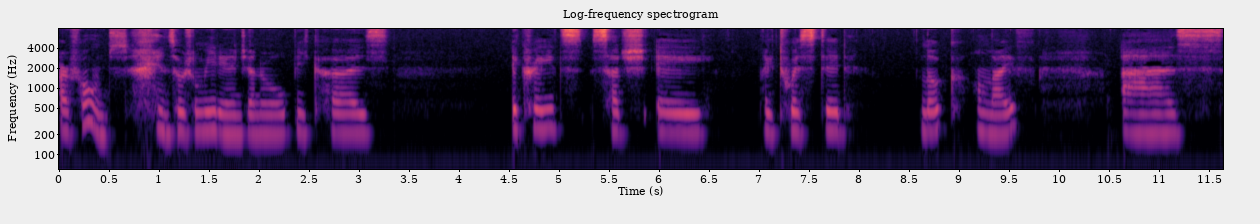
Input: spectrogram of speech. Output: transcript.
our phones and social media in general because it creates such a like twisted look on life as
